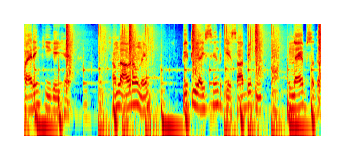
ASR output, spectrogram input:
فائرنگ کی گئی ہے۔ حملہ آوروں نے پی ٹی آئی سندھ کے سابق نیب صدر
